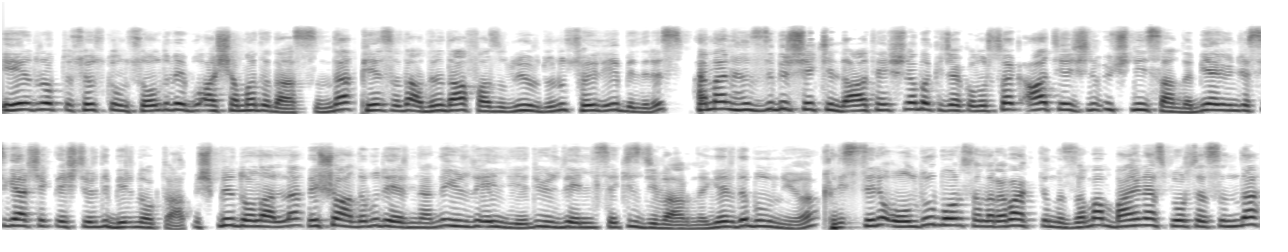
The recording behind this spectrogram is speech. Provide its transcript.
Airdrop da söz konusu oldu ve bu aşamada da aslında piyasada adını daha fazla duyurduğunu söyleyebiliriz. Hemen hızlı bir şekilde ATH'ine bakacak olursak ATH'ini 3 Nisan'da bir ay öncesi gerçekleştirdi 1.61 dolarla ve şu anda bu değerinden de %57 %58 civarında geride bulunuyor. Listeli olduğu borsalara baktığımız zaman Binance borsasında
